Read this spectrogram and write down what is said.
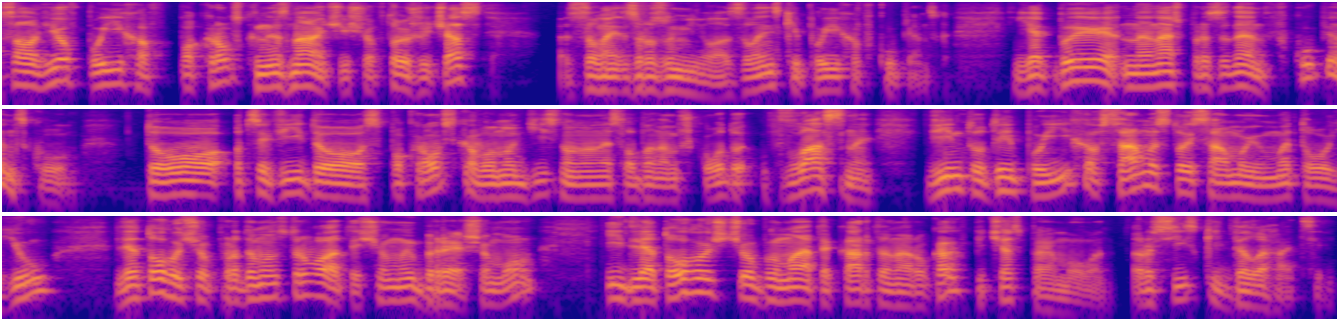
Соловйов поїхав в Покровськ, не знаючи, що в той же час зрозуміло, Зеленський поїхав в Куп'янськ. Якби не наш президент в Куп'янську, то оце відео з Покровська воно дійсно нанесло б нам шкоду. Власне, він туди поїхав саме з тою самою метою для того, щоб продемонструвати, що ми брешемо. І для того, щоб мати карти на руках під час перемовин російській делегації.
